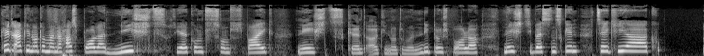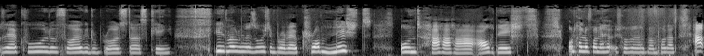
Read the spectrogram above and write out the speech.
Kennt Akinotto meine Hassbrawler? Nichts. Die Herkunft von Spike? Nichts. Kennt Akinotto meinen Lieblingsbrawler? Nichts. Die besten Skin? Zekia, sehr coole Folge, du Brawl Stars King. Diesmal versuche ich den Brother Chrome nichts und hahaha auch nichts. Und hallo von der, ich hoffe, das war ein Podcast. Ah,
